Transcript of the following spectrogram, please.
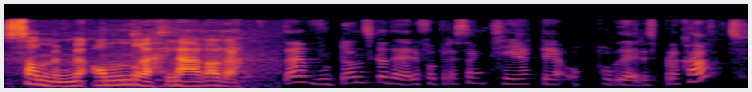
sammen med andre lærere. Hvordan skal dere få presentert det opp på deres plakat?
